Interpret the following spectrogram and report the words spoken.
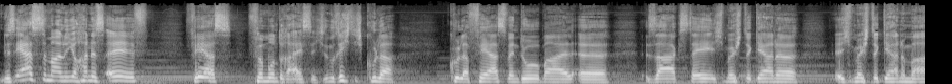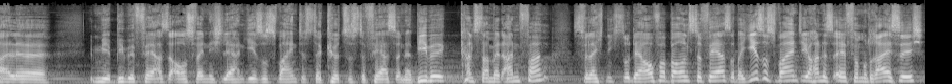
Das erste Mal in Johannes 11, Vers 35. Ein richtig cooler, cooler Vers, wenn du mal äh, sagst, hey, ich möchte gerne, ich möchte gerne mal äh, mir Bibelverse auswendig lernen. Jesus weint ist der kürzeste Vers in der Bibel. Kannst damit anfangen. Ist vielleicht nicht so der auferbauendste Vers, aber Jesus weinte, Johannes 11, 35.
